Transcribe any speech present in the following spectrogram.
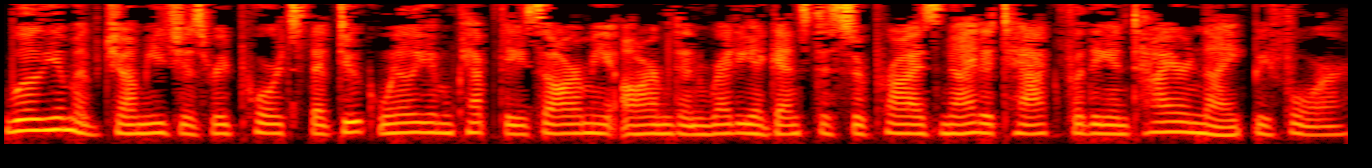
William of Jumièges reports that Duke William kept his army armed and ready against a surprise night attack for the entire night before.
